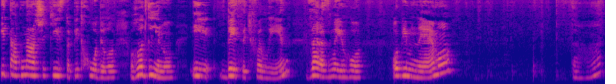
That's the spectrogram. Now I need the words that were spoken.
І так, наше тісто підходило годину і 10 хвилин. Зараз ми його обімнемо. Так.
